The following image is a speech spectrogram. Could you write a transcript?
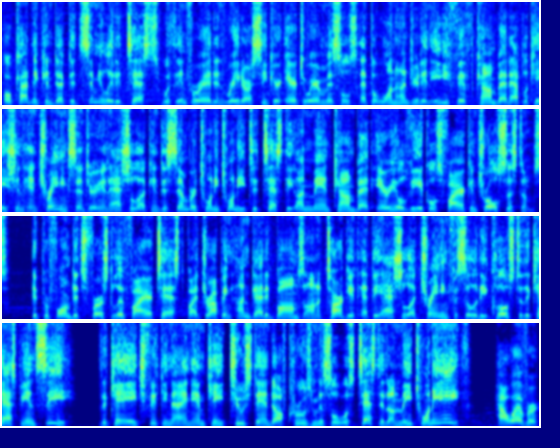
Okhotnik conducted simulated tests with infrared and radar seeker air-to-air missiles at the 185th Combat Application and Training Center in Ashuluk in December 2020 to test the unmanned combat aerial vehicle's fire control systems. It performed its first live-fire test by dropping unguided bombs on a target at the Ashuluk training facility close to the Caspian Sea. The KH-59 Mk-2 standoff cruise missile was tested on May 28. However,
